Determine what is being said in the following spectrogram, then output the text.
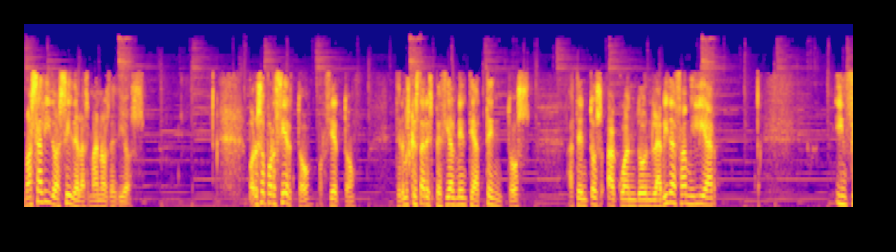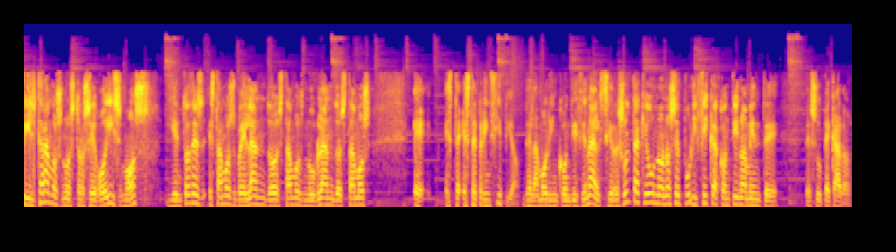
no ha salido así de las manos de Dios. Por eso, por cierto, por cierto, tenemos que estar especialmente atentos, atentos a cuando en la vida familiar infiltramos nuestros egoísmos y entonces estamos velando, estamos nublando, estamos eh, este, este principio del amor incondicional. Si resulta que uno no se purifica continuamente de su pecado,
